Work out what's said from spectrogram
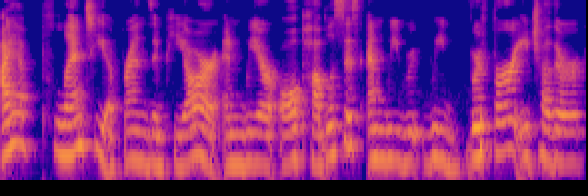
I have plenty of friends in PR and we are all publicists and we re- we refer each other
